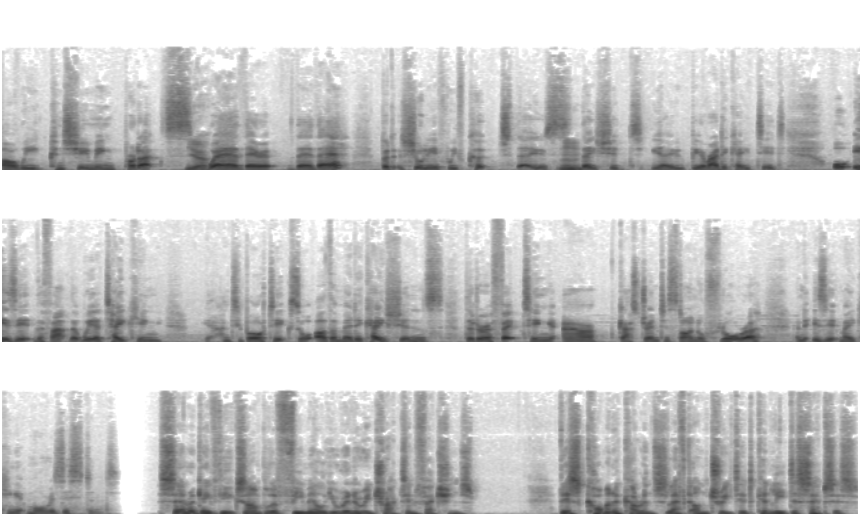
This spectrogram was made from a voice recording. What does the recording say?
Are we consuming products Yeah. where they're, they're there? But surely, if we've cooked those, Mm. they should you know, be eradicated. Or is it the fact that we are taking yeah, antibiotics or other medications that are affecting our gastrointestinal flora? And is it making it more resistant? Sarah gave the example of female urinary tract infections. This common occurrence, left untreated, can lead to sepsis,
